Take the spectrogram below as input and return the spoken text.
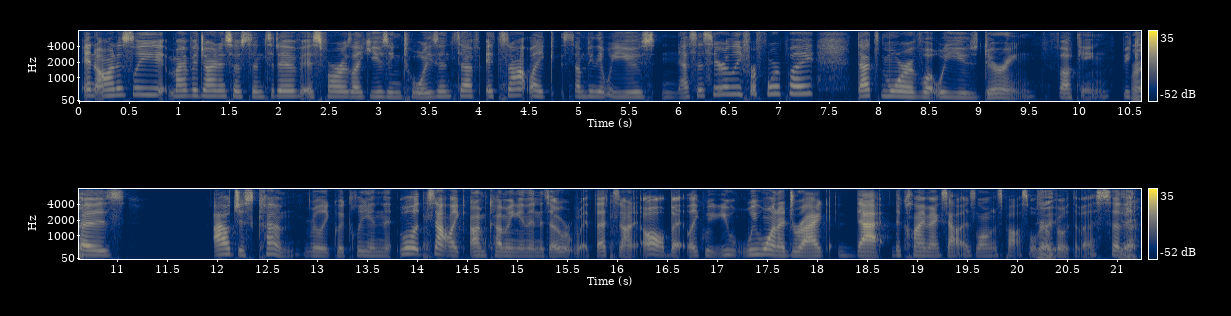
And honestly, my vagina is so sensitive as far as like using toys and stuff. It's not like something that we use necessarily for foreplay. That's more of what we use during fucking because I'll just come really quickly and then, well, it's not like I'm coming and then it's over with. That's not at all. But like we you we want to drag that the climax out as long as possible Right. for both of us, so Yeah. that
